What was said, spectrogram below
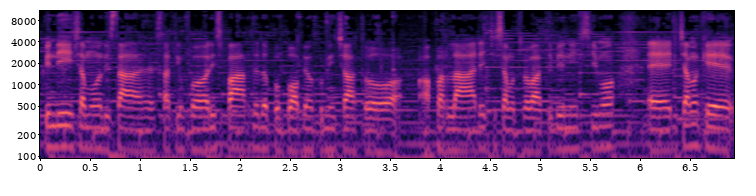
quindi siamo stati un po' a disparte, dopo un po' abbiamo cominciato a, parlare, ci siamo trovati benissimo, Eh, diciamo che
